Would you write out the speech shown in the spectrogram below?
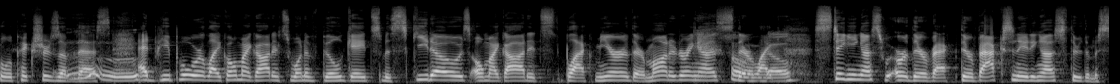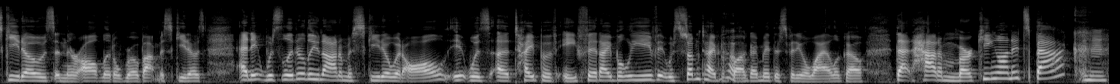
actual pictures of this. Ooh. and people were like oh my god it's one of bill gates mosquitoes. Oh my god it's black mirror. They're monitoring us. Oh, they're like no. stinging us or they're vac- they're vaccinating us through the mosquitoes and they're all little robot mosquitoes. And it was literally not a mosquito at all. It was a type of aphid i believe. It was some type of bug. I made this video a while ago that had a marking on its back. Mm-hmm.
